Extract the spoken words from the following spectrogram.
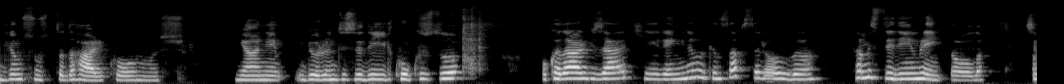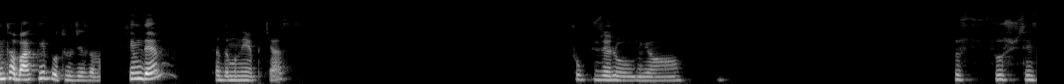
Biliyor musunuz tadı harika olmuş. Yani görüntüsü değil kokusu o kadar güzel ki rengine bakın sapsarı oldu. Tam istediğim renkte oldu. Şimdi tabaklayıp oturacağız ama. Şimdi tadımını yapacağız. Çok güzel oldu ya. Sus, sus ses,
